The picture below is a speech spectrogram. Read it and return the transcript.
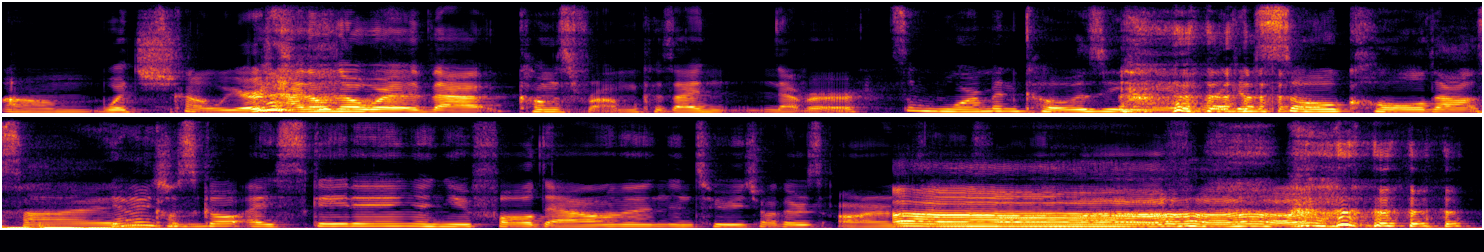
Um, which Kind of weird. I don't know where that comes from because I never. It's warm and cozy. like it's so cold outside. Yeah, you just go ice skating and you fall down and into each other's arms and fall in love. Uh,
